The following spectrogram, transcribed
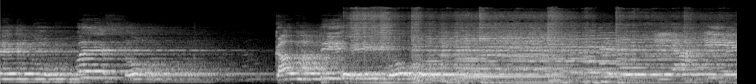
un beso cautivo. Y aquí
